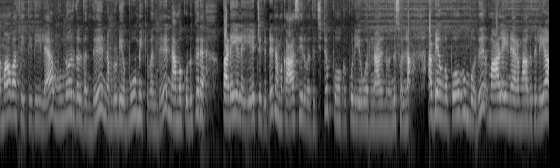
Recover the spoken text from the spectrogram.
அமாவாசை திதியில் முன்னோர்கள் வந்து நம்மளுடைய பூமிக்கு வந்து நம்ம கொடுக்குற படையலை ஏற்றுக்கிட்டு நமக்கு ஆசீர்வதிச்சுட்டு போகக்கூடிய ஒரு நாள்னு வந்து சொல்லலாம். அப்படி அவங்க போகும்போது மாலை நேரம் ஆகுது இல்லையா?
